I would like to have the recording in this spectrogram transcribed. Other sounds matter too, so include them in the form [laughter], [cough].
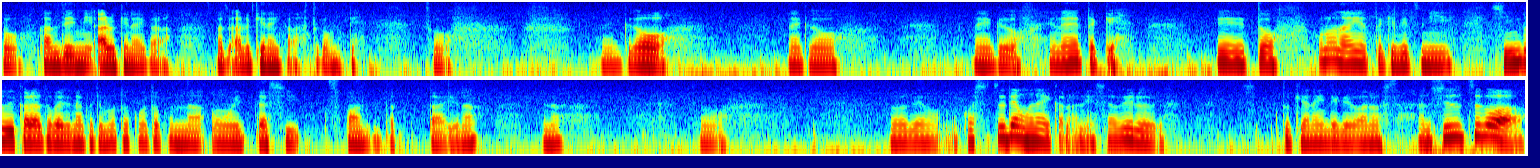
そう完全に歩けないからまず歩けないからとか思って。そう。なんやけどなんやけどなんやけどえ何やったっけ？えー、っとこの何やったっけ？別にしんどいからとかじゃなくてもともとこんな思い出しスパンだったよな。よな。そう。そうでも個室でもないからね喋る時はないんだけどあのあの手術後は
